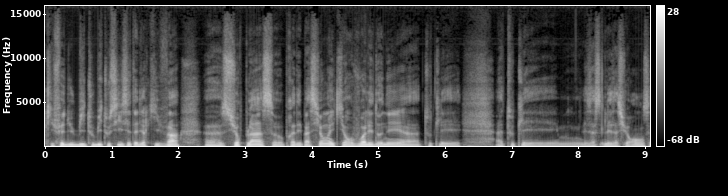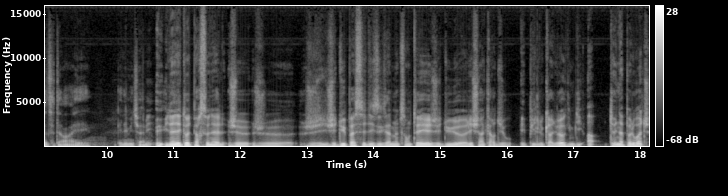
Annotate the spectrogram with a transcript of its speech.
qui fait du B2B2C, c'est-à-dire qui va sur place auprès des patients et qui envoie les données à toutes les, à toutes les, les, assurances, etc. Et une anecdote personnelle, j'ai dû passer des examens de santé et j'ai dû aller chez un cardio. Et puis le cardiologue, il me dit Ah, tu as une Apple Watch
